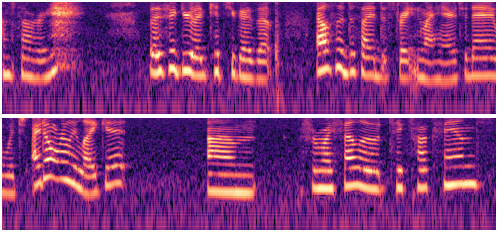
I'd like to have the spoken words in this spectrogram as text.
I'm sorry but I figured I'd catch you guys up I also decided to straighten my hair today which I don't really like it um, for my fellow TikTok fans,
